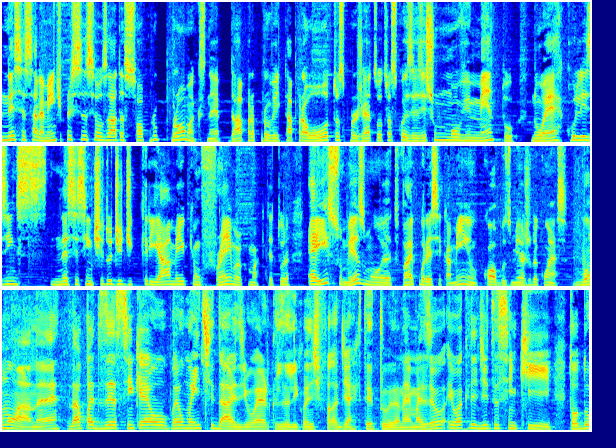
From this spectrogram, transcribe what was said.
necessariamente precisa ser usada só para o Promax, né? Dá para aproveitar para outros projetos, outras coisas. Existe um movimento no Hércules nesse sentido de, de, criar meio que um framework, uma arquitetura. É isso mesmo? É, vai por esse caminho? Cobos, me ajuda com essa. Vamos lá, né? Dá para dizer assim que é, o, é, uma entidade o Hércules ali quando a gente fala de arquitetura, né? Mas eu, eu acredito assim que todo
